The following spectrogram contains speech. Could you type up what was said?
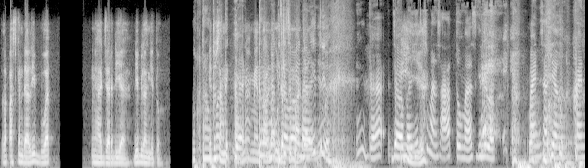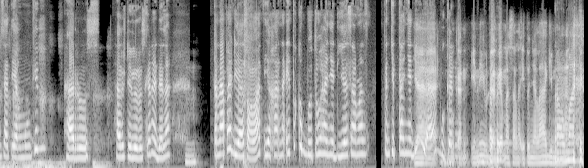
lepas kendali buat ngajar dia dia bilang gitu Oh, itu sama traumatik. karena mentalnya Traumatik udah sepanjang itu ya. enggak jawabannya Iya. itu cuma satu mas gini loh mindset yang mindset yang mungkin harus harus diluruskan adalah Hmm. kenapa dia sholat ya karena itu kebutuhannya dia sama penciptanya dia ya bukan, ini udah Tapi- nggak masalah itunya lagi Mak. Traumatik.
